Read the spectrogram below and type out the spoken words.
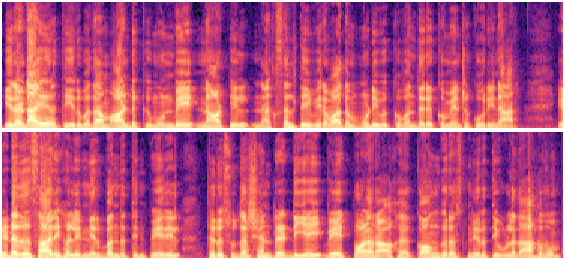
இரண்டாயிரத்து இருபதாம் ஆண்டுக்கு முன்பே நாட்டில் நக்சல் தீவிரவாதம் முடிவுக்கு வந்திருக்கும் என்று கூறினார். இடதுசாரிகளின் நிர்பந்தத்தின் பேரில் திரு சுதர்ஷன் ரெட்டியை வேட்பாளராக காங்கிரஸ் நிறுத்தியுள்ளதாகவும்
